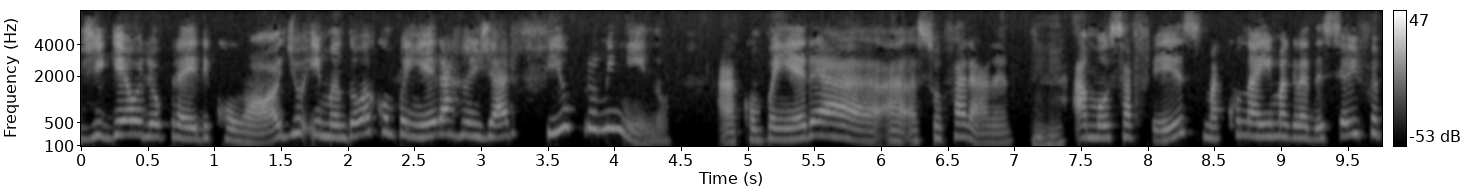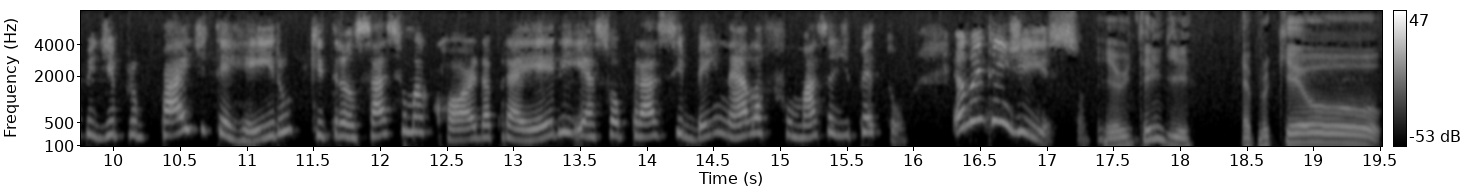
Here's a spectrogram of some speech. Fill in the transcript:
Jiguê olhou para ele com ódio e mandou a companheira arranjar fio para o menino. A companheira é a, a, a Sofará, né? Uhum. A moça fez, Macunaíma agradeceu e foi pedir para o pai de terreiro que trançasse uma corda para ele e assoprasse bem nela fumaça de petu. Eu não entendi isso. Eu entendi. É porque o,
